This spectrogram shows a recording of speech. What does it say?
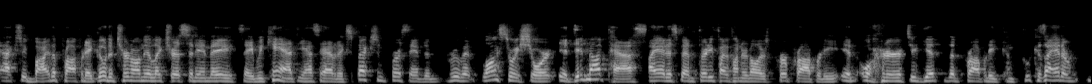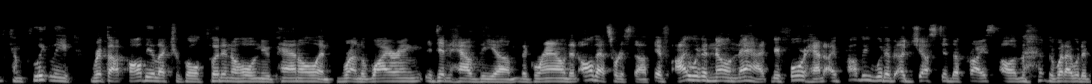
actually buy the property. I go to turn on the electricity and they say, we can't. You have to have an inspection first. They have to prove it. Long story short, it did not pass. I had to spend 35 $2,500 per property in order to get the property because I had to completely rip out all the electrical, put in a whole new panel, and run the wiring. It didn't have the um, the ground and all that sort of stuff. If I would have known that beforehand, I probably would have adjusted the price on the, what I would have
